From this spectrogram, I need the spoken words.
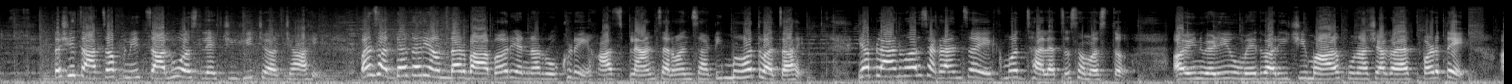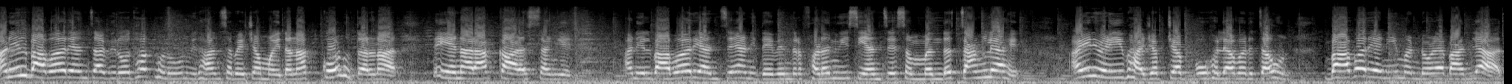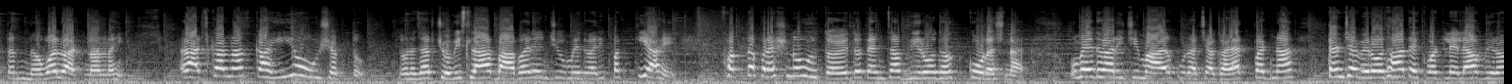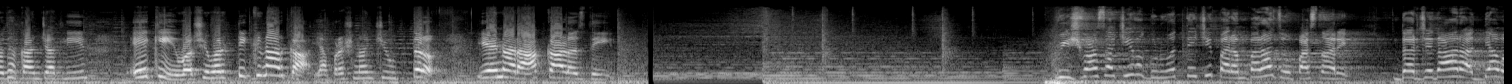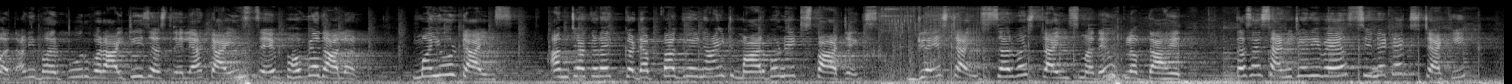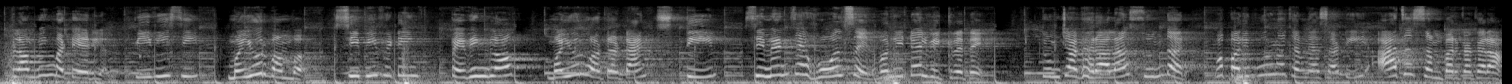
तशी चाचपणी चालू असल्याचीही चर्चा आहे. पण सध्या तरी आमदार बाबर यांना रोखणे हाच प्लॅन सर्वांसाठी महत्त्वाचा आहे. या प्लॅनवर सगळ्यांचं एकमत झाल्याचं समजतं. ऐनवेळी उमेदवारीची माळ कुणाच्या गळ्यात पडते? अनिल बाबर यांचा विरोधक म्हणून विधानसभेच्या मैदानात कोण उतरणार? ते येणारा काळच सांगेल. अनिल बाबर यांचे आणि देवेंद्र फडणवीस यांचे संबंध चांगले आहेत. ऐनवेळी भाजपच्या बोहल्यावर जाऊन बाबर यांनी मंडोळ्या बांधल्या तर नवल वाटणार नाही. राजकारणात काहीही होऊ शकतं. दोन हजार चोवीसला बाबर यांची उमेदवारी पक्की आहे. फक्त प्रश्न उरतोय तर त्यांचा विरोधक कोण असणार? उमेदवारीची माळ कुणाच्या गळ्यात पडणार? त्यांच्या विरोधात एकवटलेल्या विरोधकांच्यातली एकी वर्षभर टिकणार का? या प्रश्नांची उत्तरं येणारा काळच देईल. विश्वासाची व गुणवत्तेची परंपरा जोपासणारे दर्जेदार अद्यावत आणि भरपूर व्हरायटीज असलेल्या टाईल्सचे भव्य दालन मयूर टाईल्स आमच्याकडे कडप्पा ग्रेनाइट मार्बोनेट स्पार्टेक्स ग्ले स्टाईल सर्व स्टाईल्समध्ये उपलब्ध आहेत. तसेच sanitary ware Sintex टॅकी plumbing material P V C Mayur बंब C P fitting paving block Mayur water tank steel सिमेंटचे होलसेल व रिटेल विक्रेते. तुमच्या घराला सुंदर व परिपूर्ण करण्यासाठी आजच संपर्क करा.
